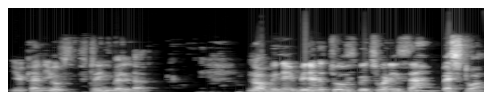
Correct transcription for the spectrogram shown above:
you can use string builder now we need we need to choose which one is the best one.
